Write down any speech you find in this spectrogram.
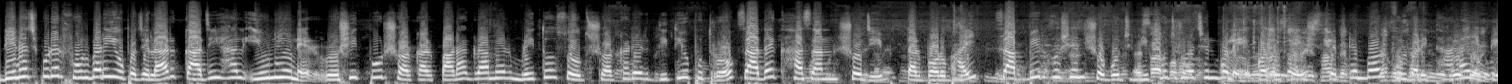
দিনাজপুরের ফুলবাড়ি উপজেলার কাজীহাল ইউনিয়নের রশিদপুর সরকার পাড়া গ্রামের মৃত সৌদ সরকারের দ্বিতীয় পুত্র সাদেক হাসান সজীব তার বড় ভাই সাব্বির হোসেন সবুজ নিখোঁজ রয়েছেন বলে গত তেইশ সেপ্টেম্বর ফুলবাড়ি থানায় একটি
